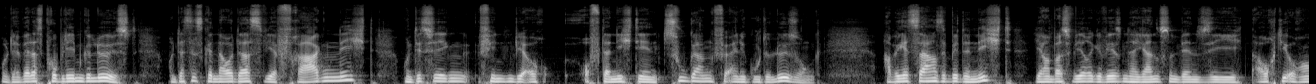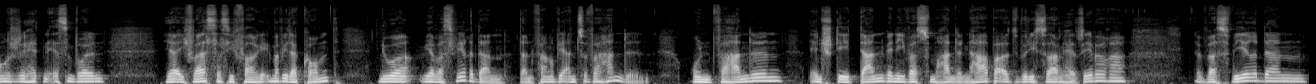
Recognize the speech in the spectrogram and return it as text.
Und dann wäre das Problem gelöst. Und das ist genau das, wir fragen nicht und deswegen finden wir auch oft dann nicht den Zugang für eine gute Lösung. Aber jetzt sagen Sie bitte nicht, ja, und was wäre gewesen, Herr Janssen, wenn Sie auch die Orange hätten essen wollen? Ja, ich weiß, dass die Frage immer wieder kommt. Nur, ja, was wäre dann? Dann fangen wir an zu verhandeln. Und verhandeln entsteht dann, wenn ich was zum Handeln habe. Also würde ich sagen, Herr Seberer, was wäre dann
